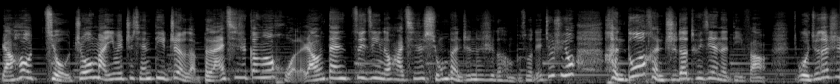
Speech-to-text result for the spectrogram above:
然后九州嘛，因为之前地震了，本来其实刚刚火了，然后但最近的话，其实熊本真的是个很不错的，就是有很多很值得推荐的地方，我觉得是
